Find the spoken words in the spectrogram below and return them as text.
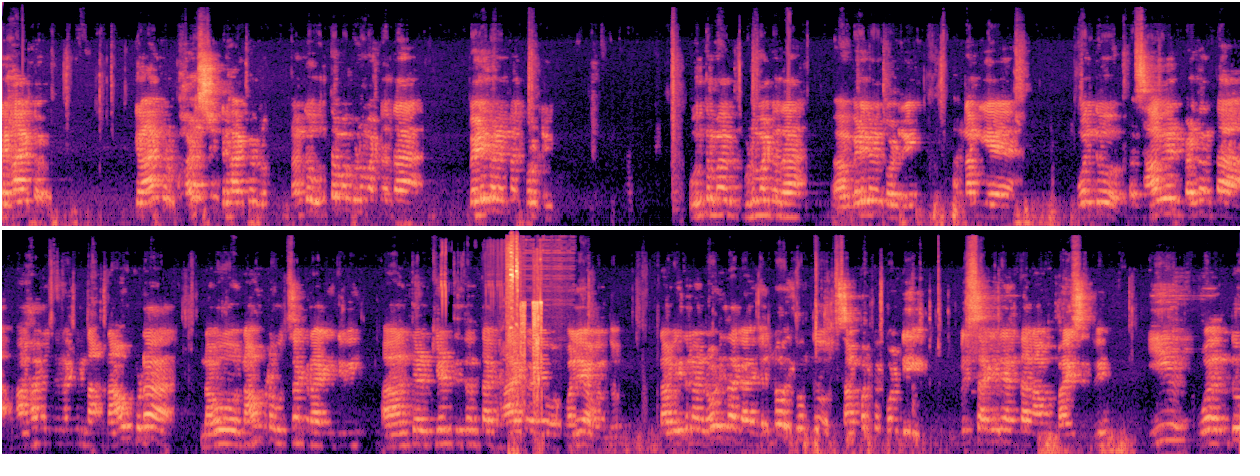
ಗ್ರಾಹಕರು. ಗ್ರಾಹಕರು ಬಹಳಷ್ಟು ಗ್ರಾಹಕರು ನಮ್ಗೆ ಉತ್ತಮ ಗುಣಮಟ್ಟದ ಬೆಳೆಗಳನ್ನ ಕೊಡ್ರಿ. ಉತ್ತಮ ಗುಣಮಟ್ಟದ ಬೆಳೆಗಳನ್ನ ಕೊಡ್ರಿ. ನಮ್ಗೆ ಒಂದು ಸಾವಿರ ಬೆಳೆದಂತ ಆಹಾರ ಜನಕ್ಕೆ ನಾವು ಕೂಡ ನಾವು ನಾವು ಕೂಡ ಉತ್ಸಾಹರಾಗಿದ್ದೀವಿ. ಅಂತೇಳಿ ಕೇಳ್ತಿದ್ದಂತ ಗಾಯಕ ವಲಯ ಒಂದು ನಾವು ಇದನ್ನ ನೋಡಿದಾಗ ಎಲ್ಲೋ ಇದೊಂದು ಸಂಪರ್ಕ ಕೊಂಡಿ ಮಿಸ್ ಆಗಿದೆ ಅಂತ ನಾವು ಭಾವಿಸಿದ್ವಿ. ಈ ಒಂದು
